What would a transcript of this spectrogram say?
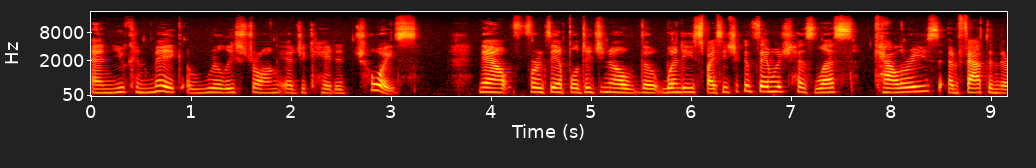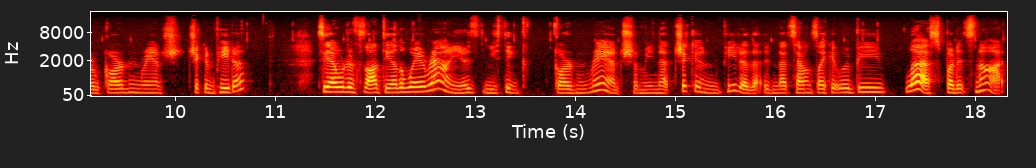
and you can make a really strong educated choice. Now, for example, did you know the Wendy's spicy chicken sandwich has less calories and fat than their Garden Ranch chicken pita? See, I would have thought the other way around. You know, you think Garden Ranch. I mean, that chicken pita, that, and that sounds like it would be less, but it's not.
